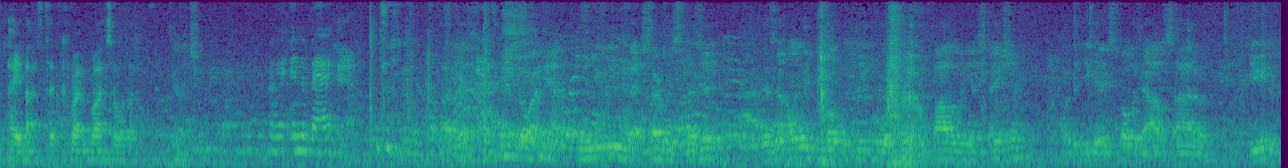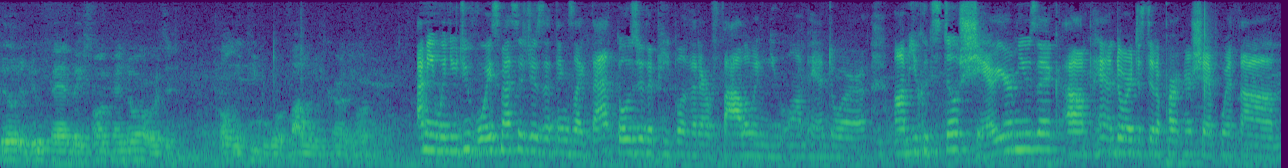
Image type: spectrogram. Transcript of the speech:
and pay back to the correct rights holder. Okay, in the back. Pandora, yeah, uh, when you use that service, does it, does it only promote the people who are currently following your station? Or did you get exposure outside of, do you get to build a new fan base on Pandora, or is it only people who are following you currently on Pandora? I mean, when you do voice messages and things like that, those are the people that are following you on Pandora. Um, you could still share your music. Um, Pandora just did a partnership with um,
